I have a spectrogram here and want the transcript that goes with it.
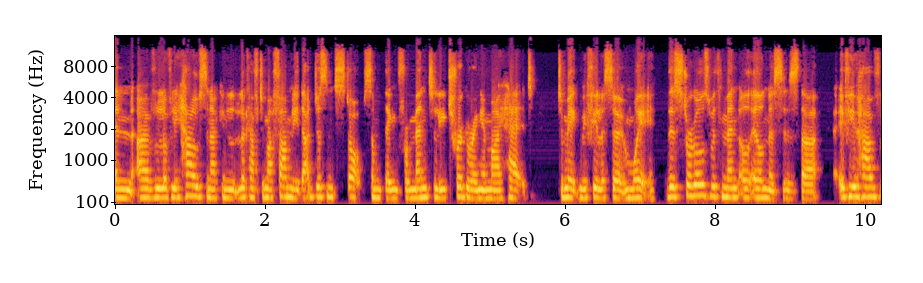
and I have a lovely house and I can look after my family. That doesn't stop something from mentally triggering in my head to make me feel a certain way. The struggles with mental illness is that if you have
